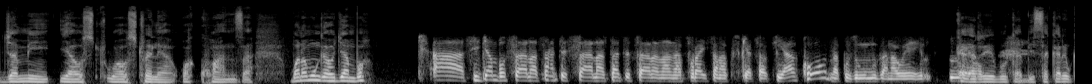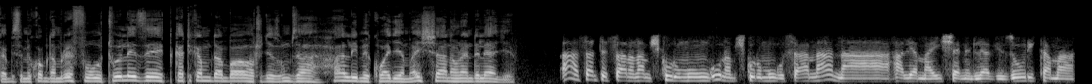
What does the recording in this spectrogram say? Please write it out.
jamii ya Aust wa Australia wa kwanza. Bwana Munga, hujambo? Ah, si jambo sana. Asante sana, asante sana, na nafurahi sana kusikia sauti yako na kuzungumza na wewe. Karibu kabisa, karibu kabisa. Imekuwa muda mrefu, tueleze katika muda ambao hatujazungumza, hali imekuwaje ya maisha na unaendeleaje? Ah, asante sana, namshukuru Mungu, namshukuru Mungu sana, na hali ya maisha inaendelea vizuri, kama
